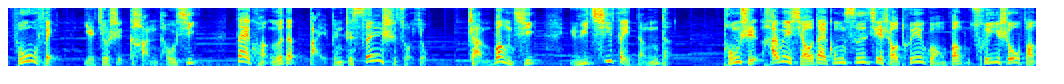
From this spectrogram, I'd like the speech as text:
服务费也就是砍头息，贷款额的百分之三十左右，展望期、逾期费等等。同时，还为小贷公司介绍推广方、催收方，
